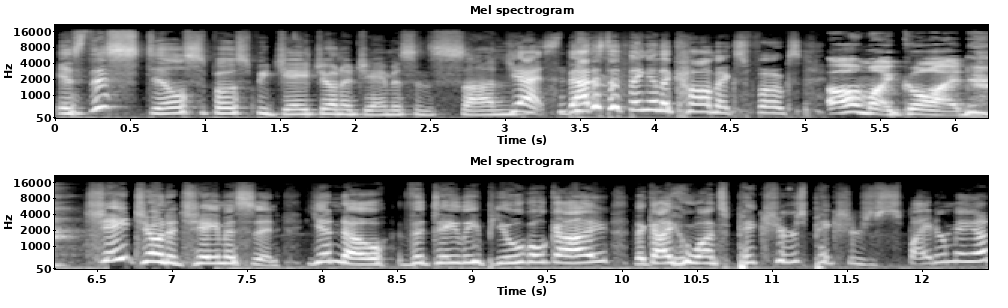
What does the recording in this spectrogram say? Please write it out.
Is this still supposed to be J. Jonah Jameson's son? Yes, that is the thing in the comics, folks. Oh my god. J. Jonah Jameson, you know, the Daily Bugle guy, the guy who wants pictures, pictures of Spider Man.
